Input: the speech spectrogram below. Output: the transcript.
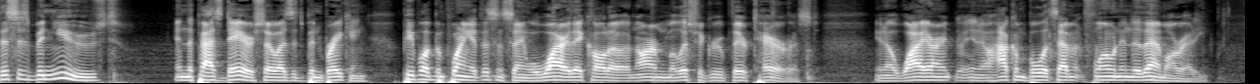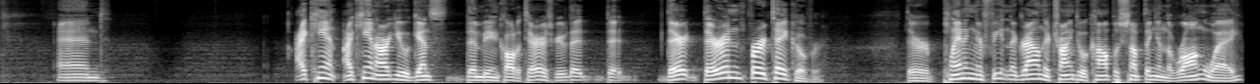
This has been used in the past day or so as it's been breaking. People have been pointing at this and saying, well, why are they called an armed militia group? They're terrorists. You know, why aren't, you know, how come bullets haven't flown into them already? And I can't I can't argue against them being called a terrorist group. That that they're they're in for a takeover. They're planting their feet in the ground. They're trying to accomplish something in the wrong way.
